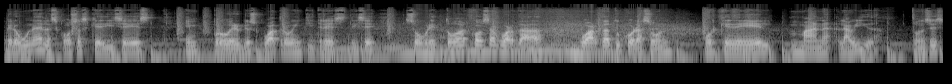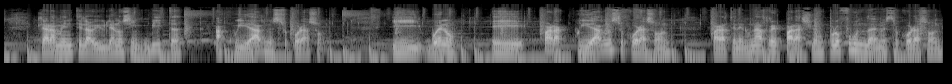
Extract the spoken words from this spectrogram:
pero una de las cosas que dice es en Proverbios 4:23, dice, sobre toda cosa guardada, guarda tu corazón, porque de él mana la vida. Entonces, claramente la Biblia nos invita a cuidar nuestro corazón. Y bueno, eh, para cuidar nuestro corazón, para tener una reparación profunda de nuestro corazón,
